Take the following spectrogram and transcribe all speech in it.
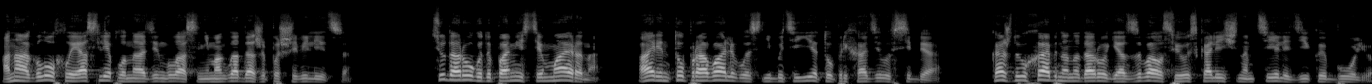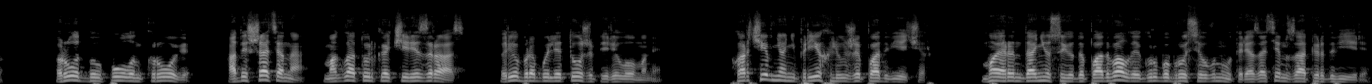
Она оглохла и ослепла на один глаз и не могла даже пошевелиться. Всю дорогу до поместья Майрона Айрин то проваливалась в небытие, то приходила в себя. Каждая ухабина на дороге отзывалась в ее искалеченном теле дикой болью. Рот был полон крови, а дышать она могла только через раз. Ребра были тоже переломаны. В харчевню они приехали уже под вечер. Майрон донес ее до подвала и грубо бросил внутрь, а затем запер двери.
